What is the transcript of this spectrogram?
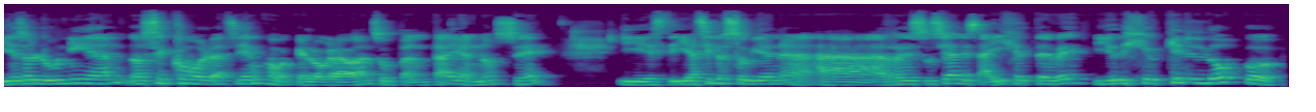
y eso lo unían, no sé cómo lo hacían, como que lo grababan su pantalla, no sé, y, este, y así lo subían a, a, redes sociales, a IGTV. Y yo dije, qué loco.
